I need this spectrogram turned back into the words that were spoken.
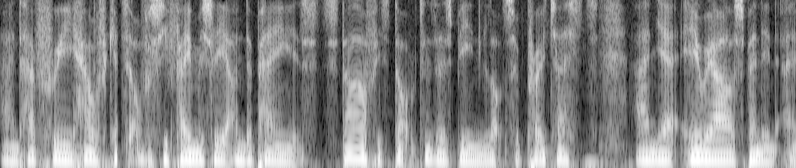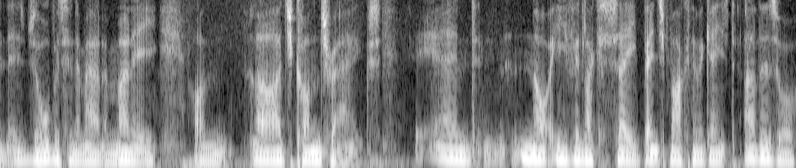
and have free healthcare. It's obviously famously underpaying its staff, its doctors. There's been lots of protests and yet here we are spending an exorbitant amount of money on large contracts and not even, like I say, benchmarking them against others or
